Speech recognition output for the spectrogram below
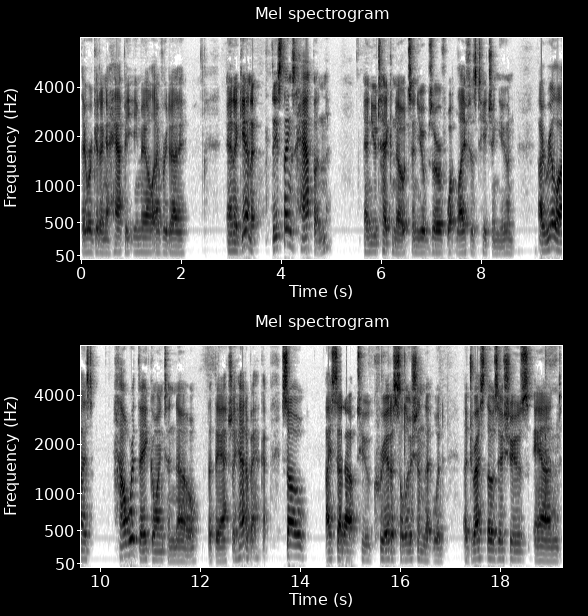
They were getting a happy email every day. And again, it, these things happen, and you take notes and you observe what life is teaching you. And I realized, how were they going to know that they actually had a backup? So I set out to create a solution that would addressed those issues and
